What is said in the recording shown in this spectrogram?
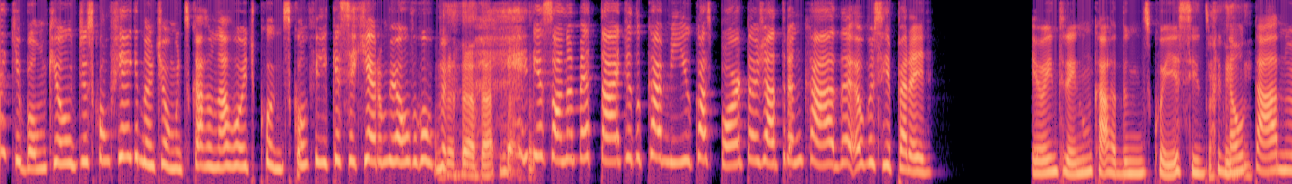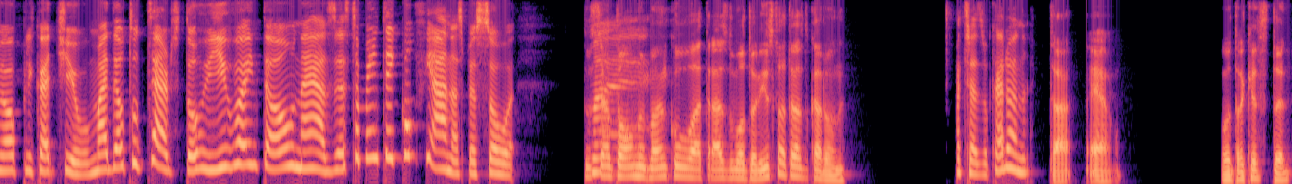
ai, que bom que eu desconfiei que não tinha muitos carros na rua. Eu desconfiei que esse aqui era o meu Uber. e só na metade do caminho, com as portas já trancadas, eu pensei, peraí. Eu entrei num carro de um desconhecido que não tá no meu aplicativo. Mas deu tudo certo, tô viva, então, né? Às vezes também tem que confiar nas pessoas. Tu Mas- sentou no banco atrás do motorista ou atrás do carona? Atrás do carona. Tá, é. Outra questão.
